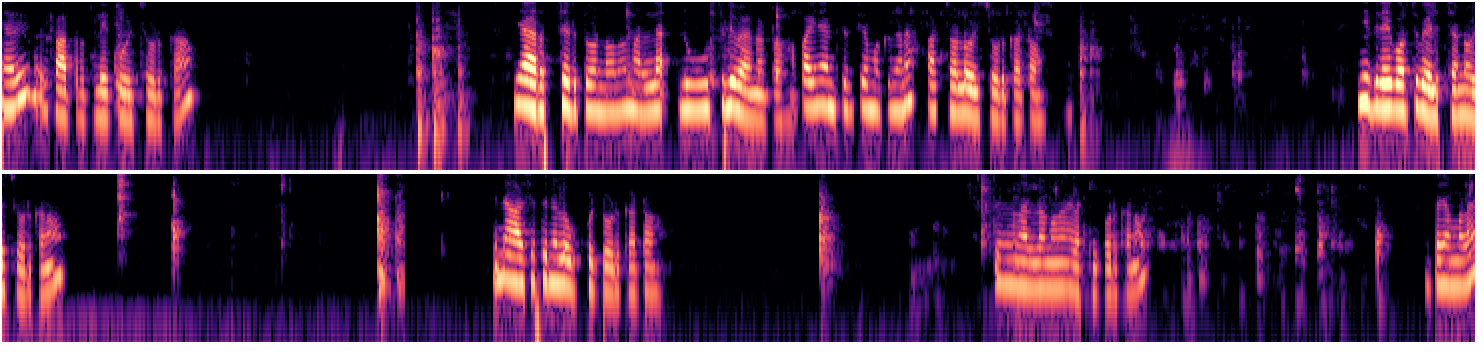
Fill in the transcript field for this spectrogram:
ഞാൻ ഒരു പാത്രത്തിലേക്ക് ഒഴിച്ചു കൊടുക്കാം. ഈ അരച്ചെടുത്തുകൊണ്ടൊന്ന് നല്ല ലൂസിൽ വേണം കേട്ടോ അപ്പം അതിനനുസരിച്ച് നമുക്കിങ്ങനെ പച്ചവെള്ളം ഒഴിച്ചു കൊടുക്കാം കേട്ടോ ഇനി ഇതിലേക്ക് കുറച്ച് വെളിച്ചെണ്ണ ഒഴിച്ചു കൊടുക്കണം. പിന്നെ ആവശ്യത്തിനുള്ള ഉപ്പിട്ട് കൊടുക്കാം കേട്ടോ. ഇത് നല്ലോണം ഇളക്കി കൊടുക്കണം. അപ്പോൾ നമ്മളെ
